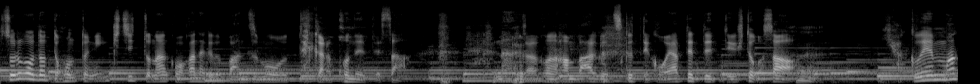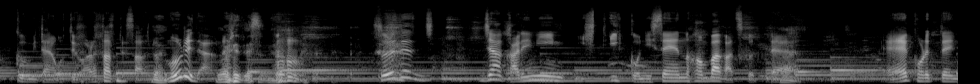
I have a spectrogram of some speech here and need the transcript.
それがだって本当にきちっとなんかわかんないけどバンズも手からこねてさ なんかこのハンバーグ作ってこうやってってっていう人がさは100円マックみたいなこと言われたってさはい。無理だよいね。無理ですね。うん。それでじじゃあ仮に1個2,000円のハンバーガー作って、はい。えーこれって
